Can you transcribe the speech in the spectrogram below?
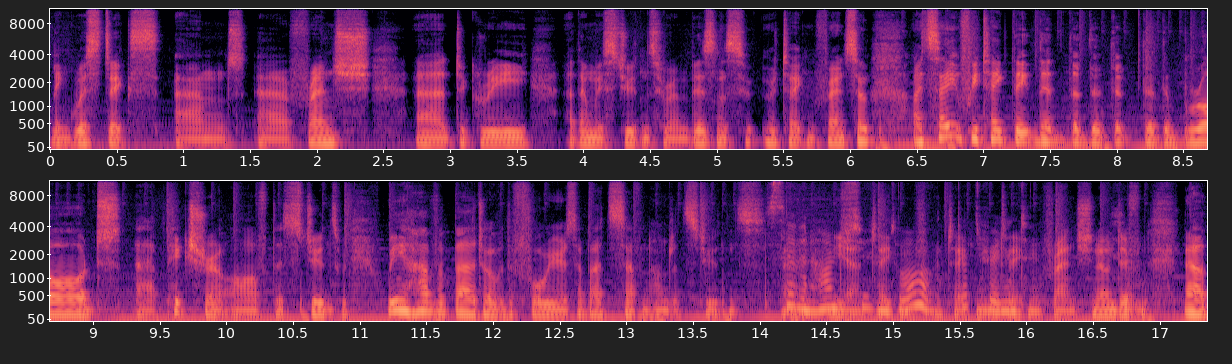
linguistics, and uh, French uh, degree. Uh, then we have students who are in business who, are taking French. So I'd say if we take the the, the, the, the, the broad uh, picture of the students, we have about over the four years about 700 students. Uh, 700 yeah, students. Taking, wow, taking, that's taking French. You know, different. Now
